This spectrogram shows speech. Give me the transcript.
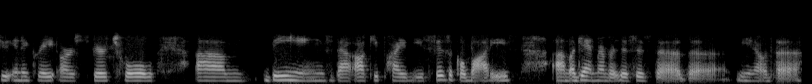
to integrate our spiritual um, beings that occupy these physical bodies. Um, again, remember, this is the, the, you know, the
